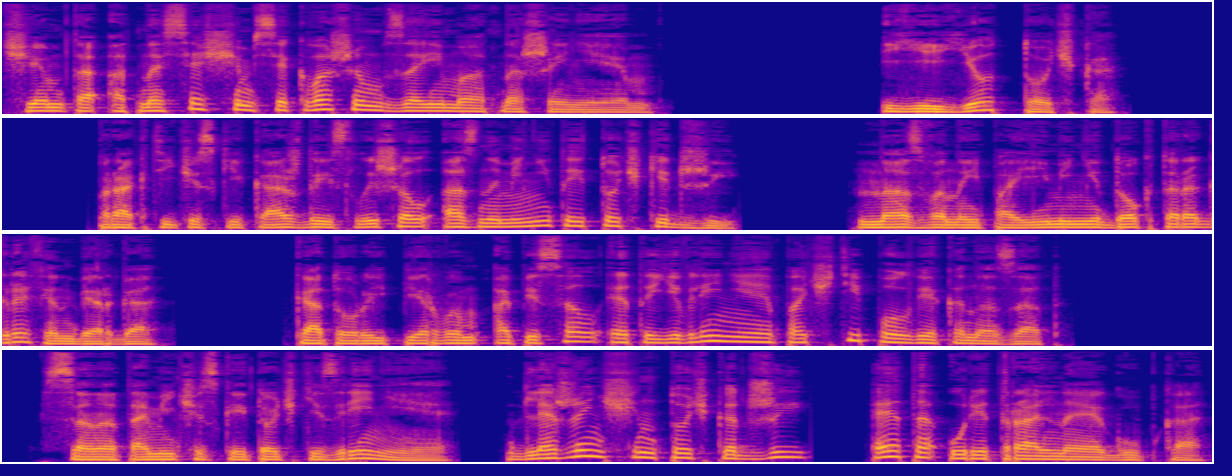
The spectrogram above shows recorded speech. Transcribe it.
чем-то относящимся к вашим взаимоотношениям. Ее точка. Практически каждый слышал о знаменитой точке G, названной по имени доктора Грефенберга, который первым описал это явление почти полвека назад. С анатомической точки зрения, для женщин точка G – это уретральная губка.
